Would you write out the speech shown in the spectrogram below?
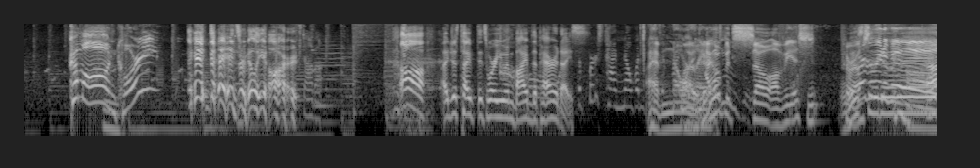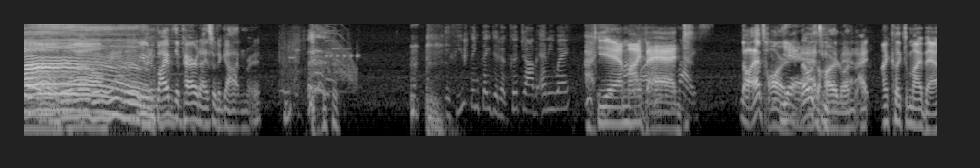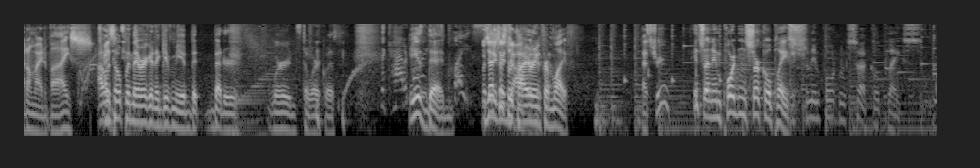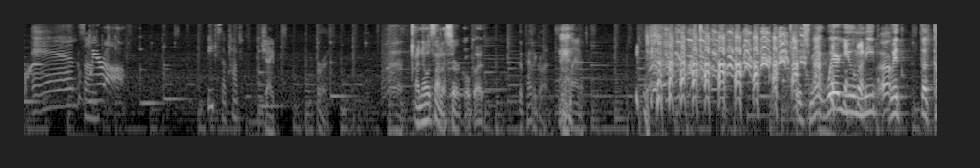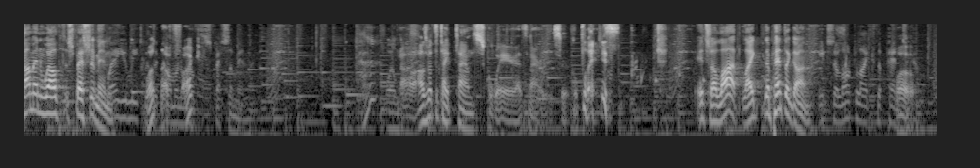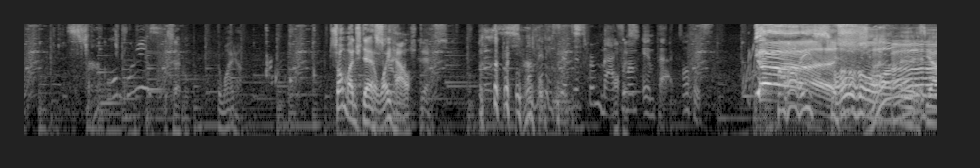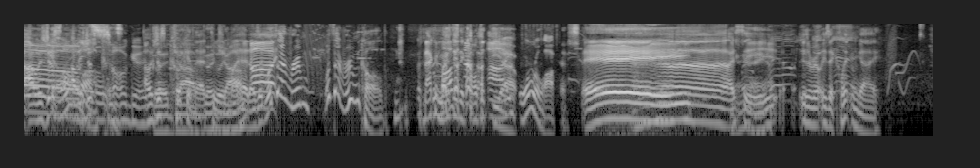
Come on, Kory. it's really hard. Starbucks. Oh, I just typed. It's where you imbibe the Oh, paradise. The first time I have no right. idea. I hope it's so obvious. For real? Margaritaville! wow. You imbibed the paradise would have gotten, right? If you think they did a good job anyway, uh, Yeah, get my bad bad. No, that's hard. Yeah, that was a hard one. I, I clicked my bad on my device. I was did hoping too. they were gonna give me a bit better words to work with. The He is dead. place. But That's just good job with retiring from life. that's true. It's an important circle It's place. an important circle place. And Son. we're off. Pizza Hut. Shape. Earth. Earth. I know it's not a circle, but The Pentagon. Planet. It's where you meet with the Commonwealth Where specimen. you meet What the, the fuck? specimen. Oil no, I was about to type town square. That's not really a circle place. It's a lot like the Pentagon. It's a lot like the Whoa. Pentagon. The circle. The White House. So much The death. White House. Desk. A mini sentence for maximum Office. impact. Office. Oval Office. Yeah, I was just, I was Oh. just, so good. I was just Good cooking job, that good too in my head. I was like, Uh, "What's that room? What's that room called?" Back in my day, they called it the I- uh, oral office. Hey. Uh, I see. He's a real. He's a. Clinton guy.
